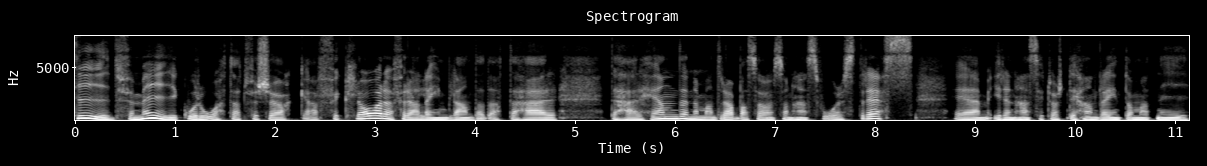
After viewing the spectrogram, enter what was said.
tid för mig går åt att försöka förklara för alla inblandade att det här, det här händer när man drabbas av en sån här svår stress. Eh, I den här situationen, det handlar inte om att ni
